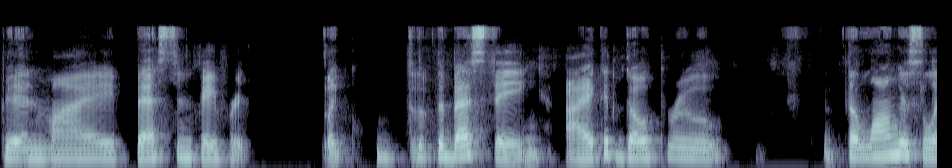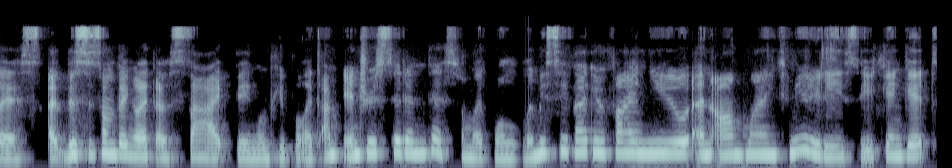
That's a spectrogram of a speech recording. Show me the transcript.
been my best and favorite like the, the best thing. I could go through the longest list. Uh, this is something like a side thing when people like, I'm interested in this. I'm like, well, let me see if I can find you an online community so you can get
